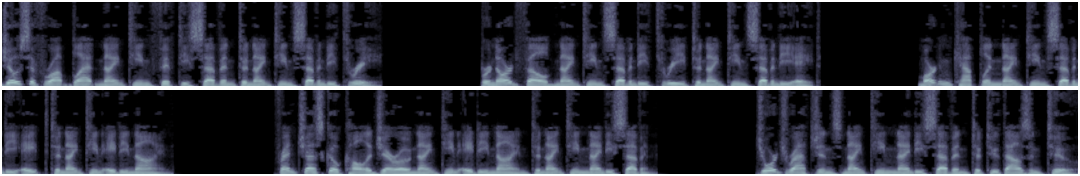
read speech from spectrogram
Joseph Rotblat 1957–1973 Bernard Feld 1973–1978 Martin Kaplan 1978–1989 Francesco Calogero 1989–1997 George Rathjens 1997–2002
